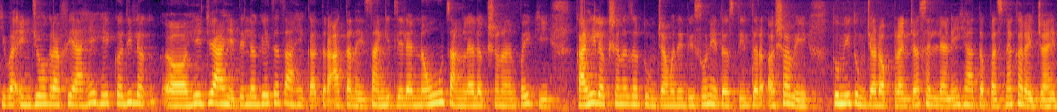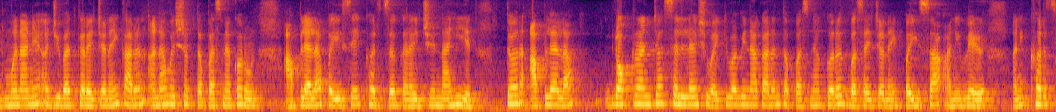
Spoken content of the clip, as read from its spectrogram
किंवा एन्जिओग्राफी आहे हे कधी ल हे जे आहे ते लगेचच आहे का? तर आता नाही. सांगितलेल्या नऊ चांगल्या लक्षणांपैकी काही लक्षणं जर तुमच्यामध्ये दिसून येत असतील तर अशावेळी तुम्ही तुमच्या डॉक्टरांच्या सल्ल्याने ह्या तपासण्या करायच्या आहेत. मनाने अजिबात करायच्या नाही कारण अनावश्यक तपासण्या करून आपल्याला पैसे खर्च करायचे नाही आहेत तर आपल्याला डॉक्टरांच्या सल्ल्याशिवाय किंवा विनाकारण तपासण्या करत बसायच्या नाही पैसा आणि वेळ आणि खर्च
